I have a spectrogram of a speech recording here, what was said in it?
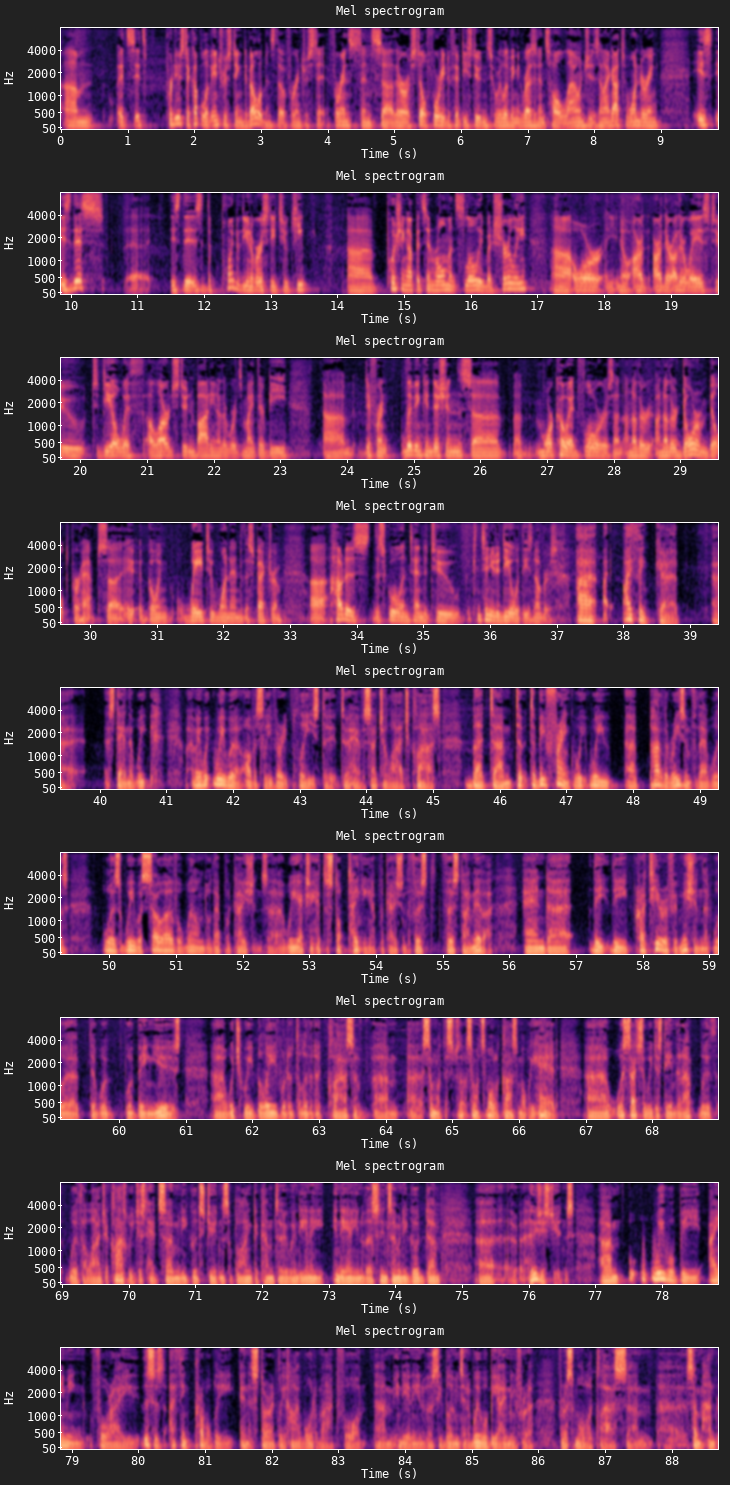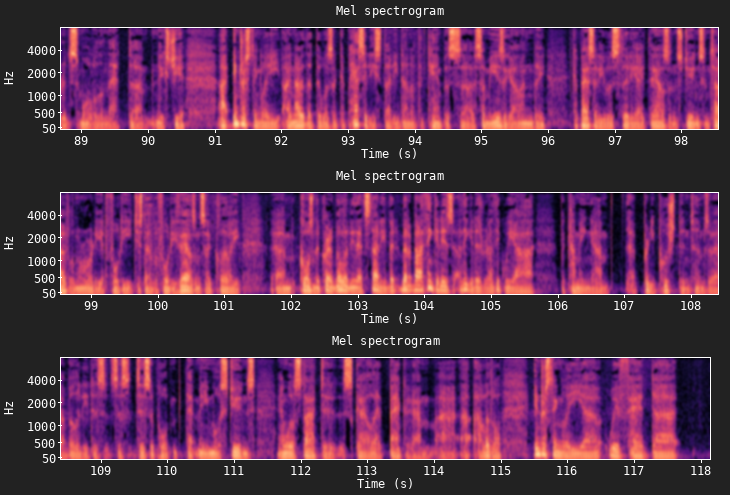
Um, it's it's produced a couple of interesting developments, though. For interest, for instance, uh, there are still 40 to 50 students who are living in residence hall lounges, and I got to wondering, is is this uh, is the, is the point of the university to keep uh, pushing up its enrollment slowly but surely, uh, or you know, are are there other ways to to deal with a large student body? In other words, might there be um, different living conditions, uh, uh more co-ed floors, another another dorm built, perhaps uh, going way to one end of the spectrum. how does the school intend to continue to deal with these numbers? I, I think Stan, that we, I mean, we, we were obviously very pleased to, to have such a large class, but um, to, to be frank, we, we uh, part of the reason for that was was we were so overwhelmed with applications. Uh, we actually had to stop taking applications the first first time ever, and uh, the the criteria for admission that were that were were being used uh, which we believe would have delivered a class of um, uh, somewhat somewhat smaller class than what we had, uh, was such that we just ended up with with a larger class. We just had so many good students applying to come to Indiana Indiana University, and so many good um, uh, Hoosier students. Um, we will be aiming for a. This is, I think, probably an historically high watermark for um, Indiana University Bloomington. We will be aiming for a for a smaller class, um, uh, some hundreds smaller than that um, next year. Uh, interestingly, I know that there was a capacity study done of the campus uh, some years ago, and the capacity was 38,000 students in total, and we're already at 40, just over 40,000. So clearly, um, causing the credibility of that study. But but but I think it is. I think it is. I think we are becoming um, uh, pretty pushed in terms of our ability to, to, to support that many more students, and we'll start to scale that back um, uh, a, a, little. Interestingly, uh, we've had uh,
